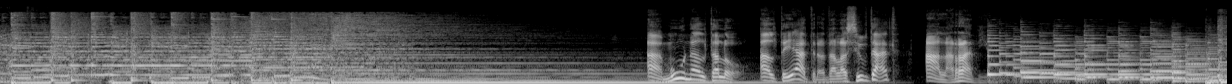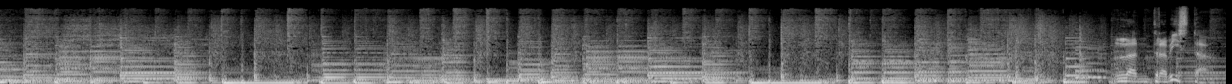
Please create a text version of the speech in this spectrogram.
Amunt al taló, el teatre de la ciutat, a la ràdio. L'entrevista.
